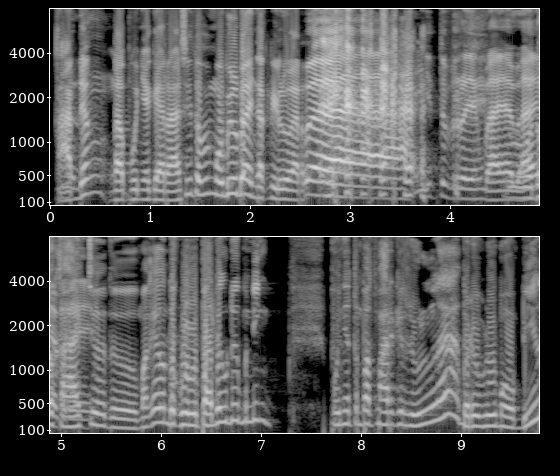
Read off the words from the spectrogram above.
Kadang nggak punya garasi tapi mobil banyak di luar. Wah itu bro yang bahaya bahaya. itu kacau tuh. Makanya untuk lu pada udah mending punya tempat parkir dulu lah baru beli mobil.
